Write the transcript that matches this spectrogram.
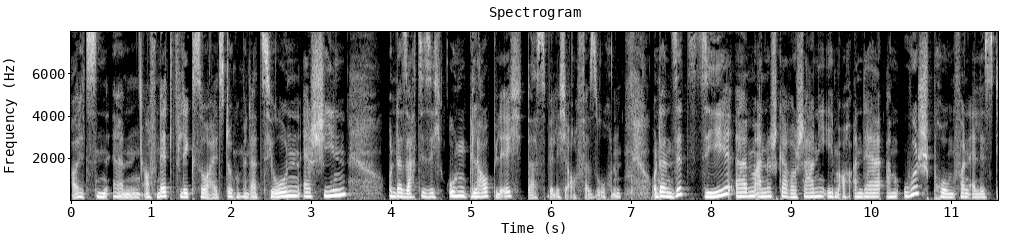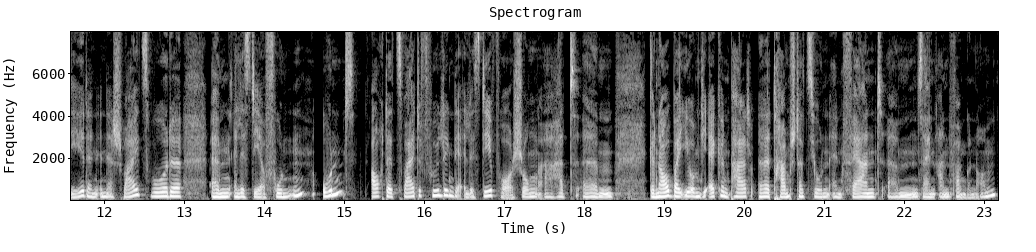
als, ähm, auf Netflix so als Dokumentation erschienen. Und da sagt sie sich, unglaublich, das will ich auch versuchen. Und dann sitzt sie, ähm, Anushka Roshani, eben auch an der, am Ursprung von LSD, denn in der Schweiz wurde ähm, LSD erfunden und auch der zweite Frühling der LSD-Forschung äh, hat ähm, genau bei ihr um die Ecke ein paar äh, Tramstationen entfernt ähm, seinen Anfang genommen.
